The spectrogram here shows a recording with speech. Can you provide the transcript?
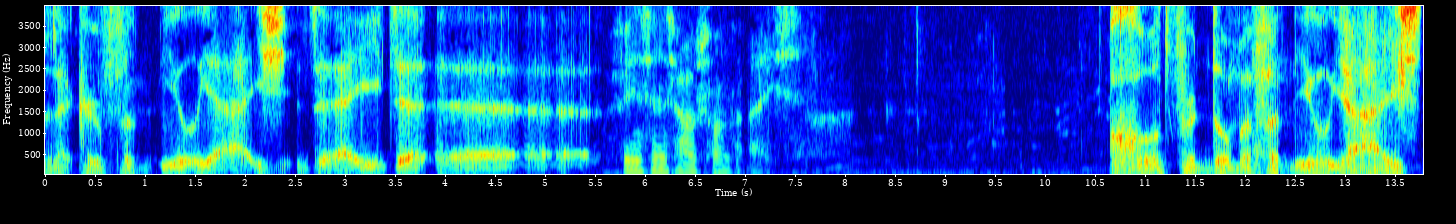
lekker vanilleijsje te eten? Eh, Vincent houdt van ijs. Godverdomme vanilleijs.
